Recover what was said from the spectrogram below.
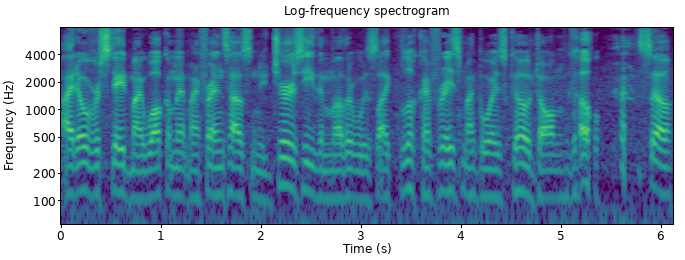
I'd overstayed my welcome at my friend's house in New Jersey. The mother was like, "Look, I've raised my boys. Go, Dalton, go." so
